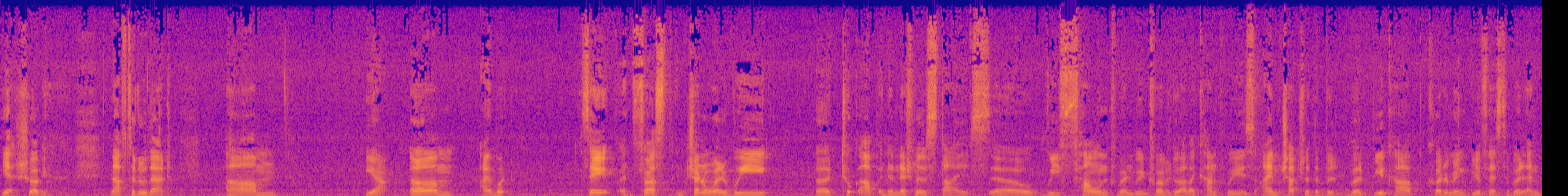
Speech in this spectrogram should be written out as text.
Yeah, sure. Love to do that. Um, yeah, um, I would say at first, in general, we uh, took up international styles. Uh, we found when we travel to other countries. I'm judge at the World Beer Cup, Köttering Beer Festival, and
